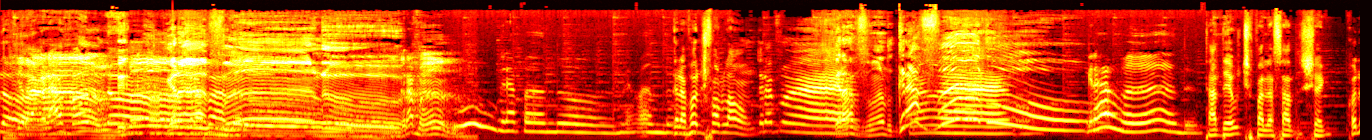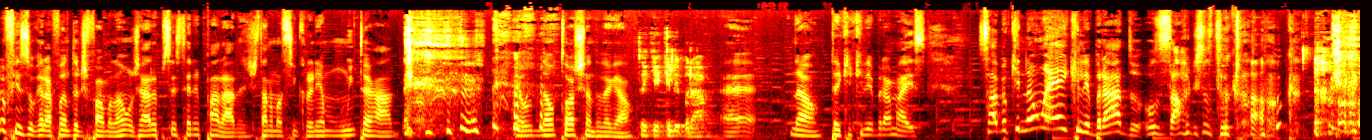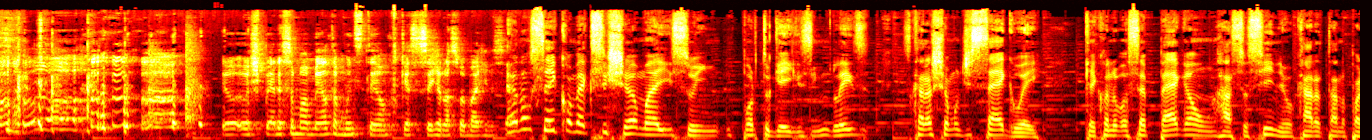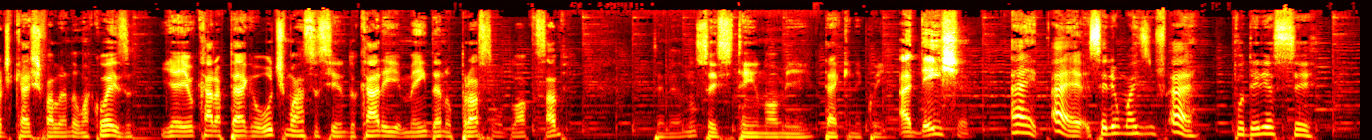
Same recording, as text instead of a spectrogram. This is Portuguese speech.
Gravando! Gravando! Gravando! Uh, gravando, gravando. Gravando de Fórmula 1. Gravando. Gravando! Gravando! Gravando. Tadeu de palhaçada, chega. Quando eu fiz o gravando de Fórmula 1, já era pra vocês terem parado. A gente tá numa sincronia muito errada. eu não tô achando legal. Tem que equilibrar. É, não, tem que equilibrar mais. Sabe o que não é equilibrado? Os áudios do Glauco. eu, eu espero esse momento há muito tempo, que essa seja a sua página. Eu não sei como é que se chama isso em português. Em inglês, os caras chamam de segue. Que é quando você pega um raciocínio, o cara tá no podcast falando uma coisa, e aí o cara pega o último raciocínio do cara e emenda no próximo bloco, sabe? Entendeu? Não sei se tem o um nome técnico em. A deixa? É, é, seria o mais. É, poderia ser.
